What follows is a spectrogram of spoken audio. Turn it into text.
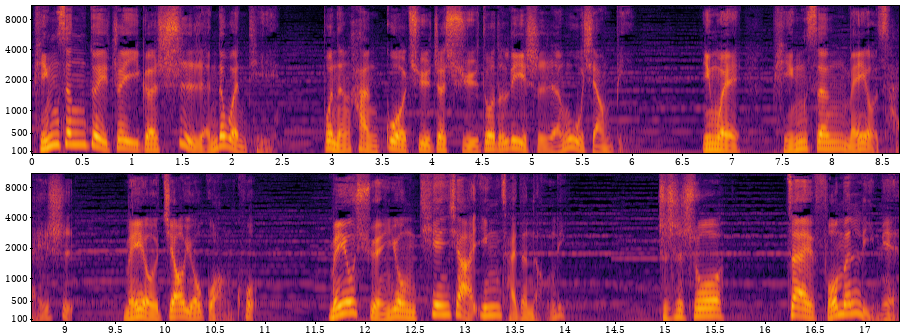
贫僧对这一个世人的问题，不能和过去这许多的历史人物相比，因为贫僧没有才识，没有交友广阔，没有选用天下英才的能力，只是说，在佛门里面。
